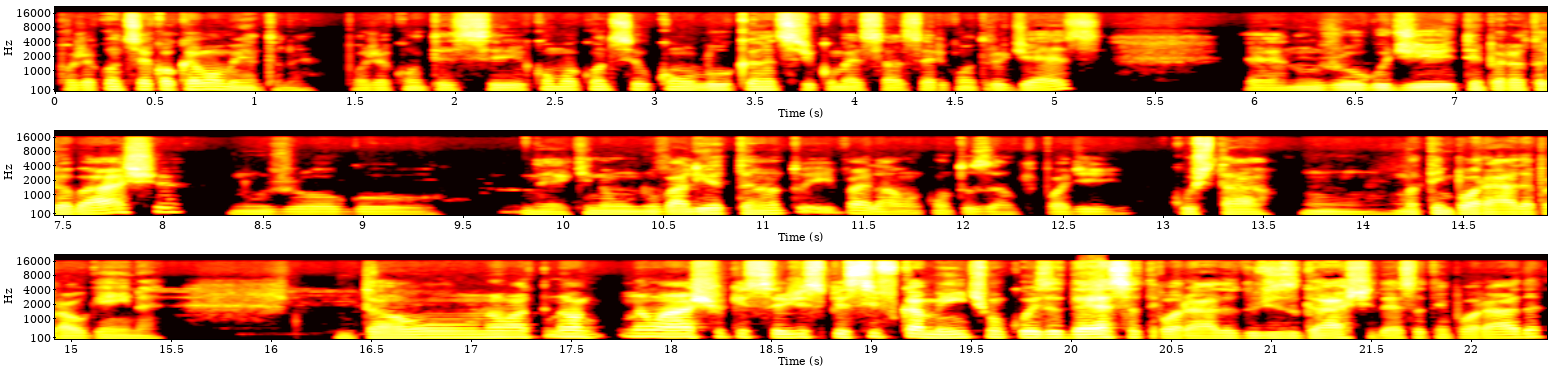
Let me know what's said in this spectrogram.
pode acontecer a qualquer momento, né? Pode acontecer como aconteceu com o Luca antes de começar a série contra o Jazz, é, num jogo de temperatura baixa, num jogo né, que não, não valia tanto, e vai lá uma contusão que pode custar um, uma temporada para alguém, né? Então, não, não, não acho que seja especificamente uma coisa dessa temporada, do desgaste dessa temporada,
